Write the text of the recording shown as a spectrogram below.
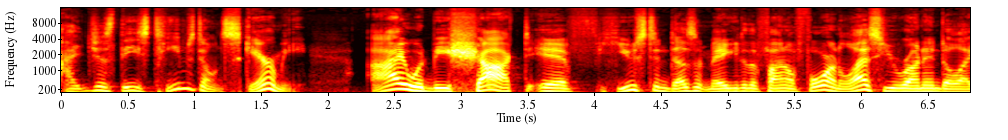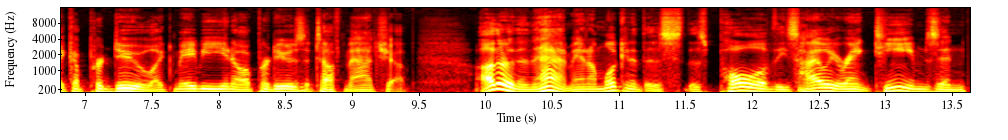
I just, these teams don't scare me. I would be shocked if Houston doesn't make it to the Final Four unless you run into like a Purdue, like maybe, you know, a Purdue is a tough matchup. Other than that, man, I'm looking at this this poll of these highly ranked teams and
